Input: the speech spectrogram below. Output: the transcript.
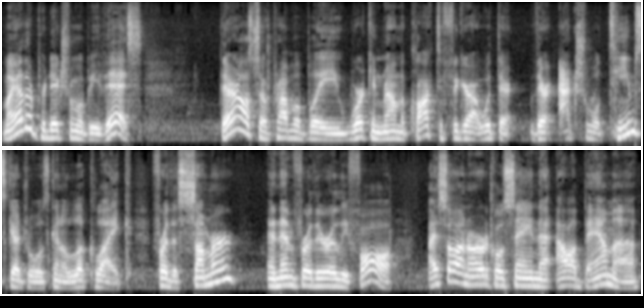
My other prediction will be this they're also probably working round the clock to figure out what their their actual team schedule is going to look like for the summer and then for the early fall. I saw an article saying that Alabama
